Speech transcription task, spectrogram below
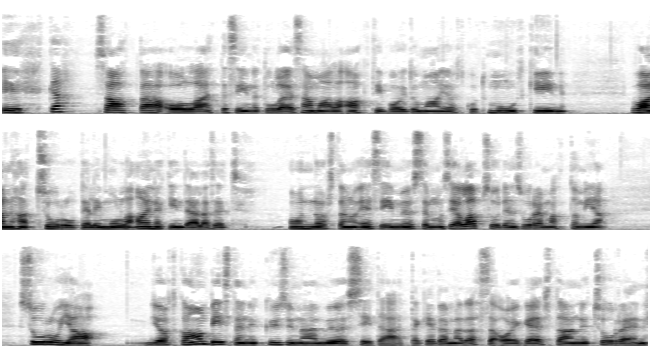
ehkä saattaa olla, että siinä tulee samalla aktivoitumaan jotkut muutkin vanhat surut. Eli mulla ainakin tällaiset on nostanut esiin myös semmoisia lapsuuden suremattomia suruja, jotka on pistänyt kysymään myös sitä, että ketä mä tässä oikeastaan nyt suren.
